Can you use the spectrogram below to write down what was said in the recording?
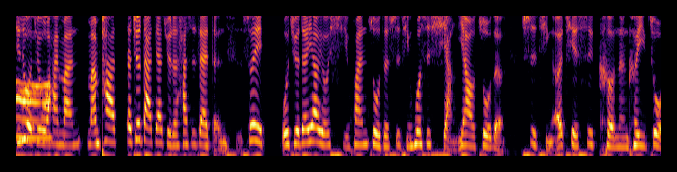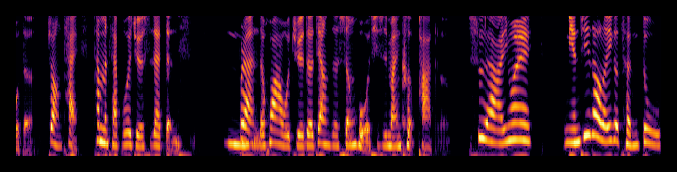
其实我觉得我还蛮蛮怕，就大家觉得他是在等死。所以我觉得要有喜欢做的事情，或是想要做的事情，而且是可能可以做的状态，他们才不会觉得是在等死。嗯，不然的话，我觉得这样子的生活其实蛮可怕的。是啊，因为。年纪到了一个程度，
